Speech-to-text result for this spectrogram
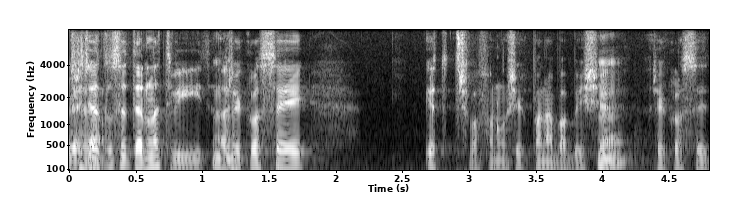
přečetl, si tenhle tweet mm. a mhm. řekl si, je to třeba fanoušek pana Babiše, mm. řekl si,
